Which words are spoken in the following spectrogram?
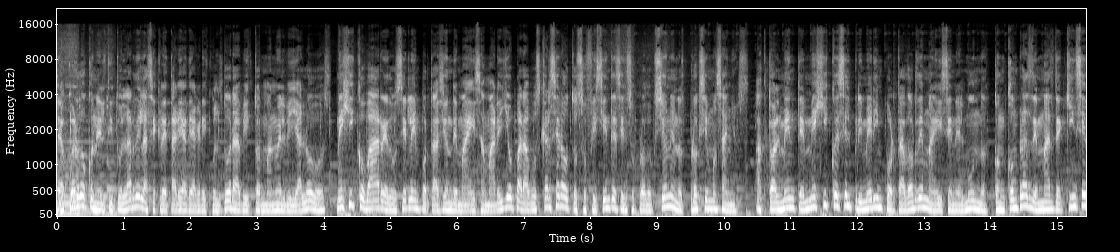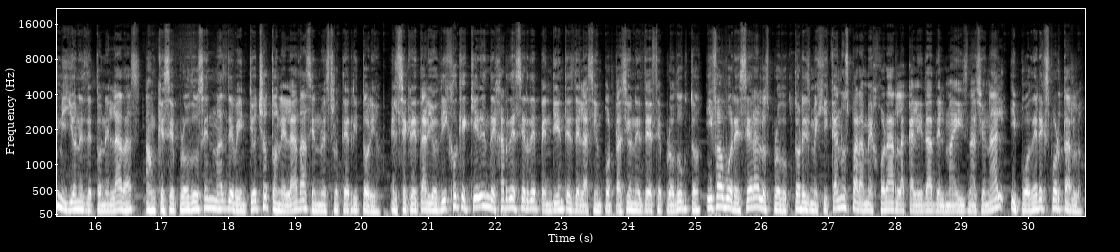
De acuerdo con el titular de la Secretaría de Agricultura, Víctor Manuel Villalobos, México va a reducir la importación de maíz amarillo para buscar ser autosuficientes en su producción en los próximos años. Actualmente, México es el primer importador de maíz en el mundo, con compras de más de 15 millones de toneladas, aunque se producen más de 28 toneladas en nuestro territorio. El secretario dijo que quieren dejar de ser dependientes de las importaciones de este producto y favorecer a los productores mexicanos para mejorar la calidad del maíz nacional y poder exportarlo.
